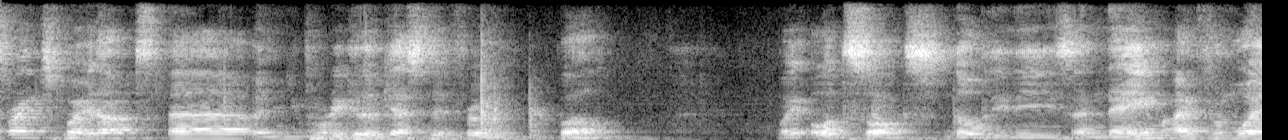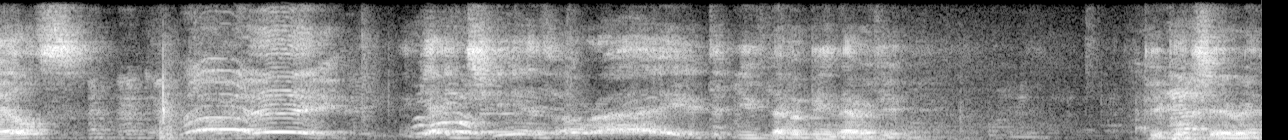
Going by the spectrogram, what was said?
As Frank's pointed out, uh, and you probably could have guessed it from, well, my odd socks, nobody knees, and name, I'm from Wales. hey! Getting cheers, alright! You've never been there, have you? People cheering.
